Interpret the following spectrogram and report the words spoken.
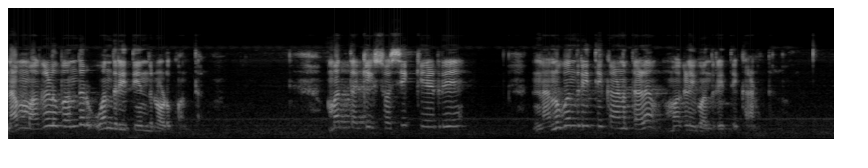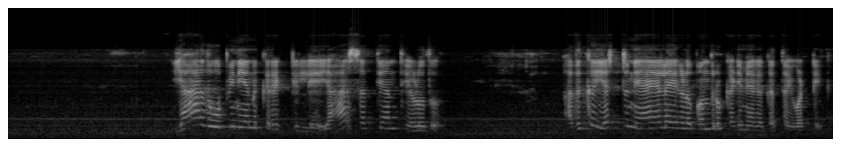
ನಮ್ಮ ಮಗಳು ಬಂದ್ರ ಒಂದ್ ರೀತಿಯಿಂದ ನೋಡ್ಕೊಂತಾಳ ಮತ್ತ ಆಕಿಗೆ ಸೊಸಿ ಕೇಳ್ರಿ, ನನಗೊಂದ್ ರೀತಿ ಕಾಣ್ತಾಳ, ಮಗಳಿಗೊಂದ್ ರೀತಿ ಕಾಣ್ತಾಳ. ಯಾರ್ದು ಒಪಿನಿಯನ್ ಕರೆಕ್ಟ್ ಇಲ್ಲಿ, ಯಾರು ಸತ್ಯ ಅಂತ ಹೇಳುದು? ಅದಕ್ಕ ಎಷ್ಟು ನ್ಯಾಯಾಲಯಗಳು ಬಂದ್ರು ಕಡಿಮೆ ಆಗಕತ್ತಾವ ಒಟ್ಟಿಗೆ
